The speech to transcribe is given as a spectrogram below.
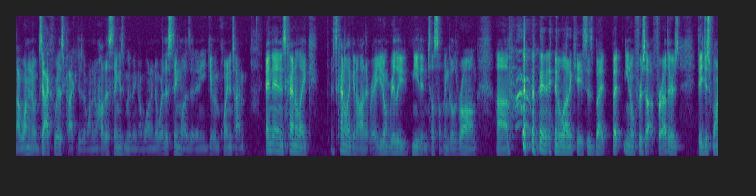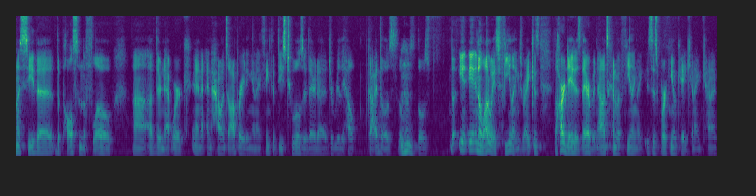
I want to know exactly where this package is. I want to know how this thing is moving. I want to know where this thing was at any given point in time. And then it's kind of like, it's kind of like an audit, right? You don't really need it until something goes wrong, um, in, in, a lot of cases. But but you know, for for others, they just want to see the the pulse and the flow uh, of their network and and how it's operating. And I think that these tools are there to to really help guide those those, mm-hmm. those in, in, a lot of ways feelings, right? Because the hard data is there, but now it's kind of a feeling like, is this working okay? Can I kind of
